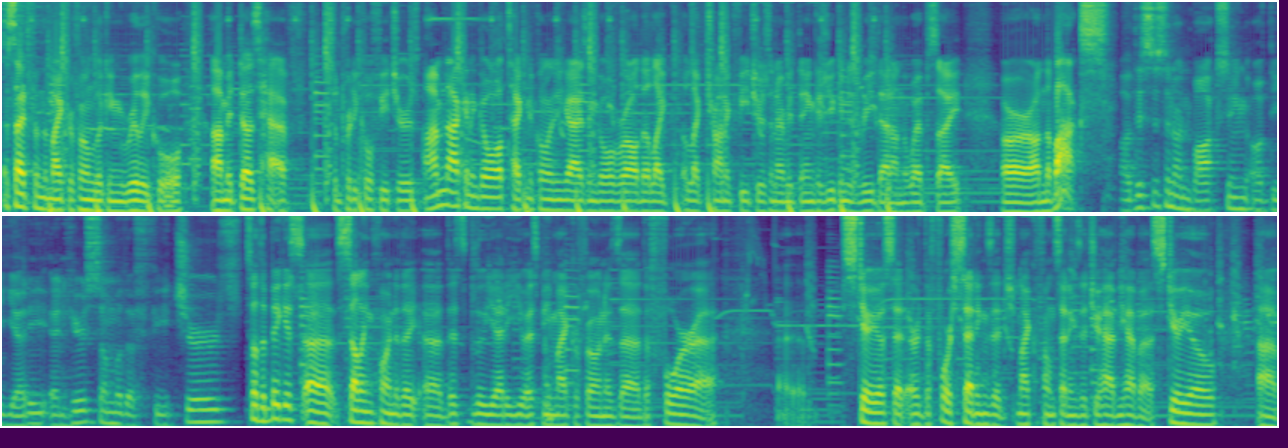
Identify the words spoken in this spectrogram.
Aside from the microphone looking really cool, um, it does have some pretty cool features. I'm not gonna go all technical on you guys and go over all the like electronic features and everything because you can just read that on the website or on the box. Uh, this is an unboxing of the Yeti, and here's some of the features. So the biggest uh, selling point of the uh, this Blue Yeti USB microphone is uh, the four uh, uh, stereo set or the four settings that microphone settings that you have. You have a stereo uh,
